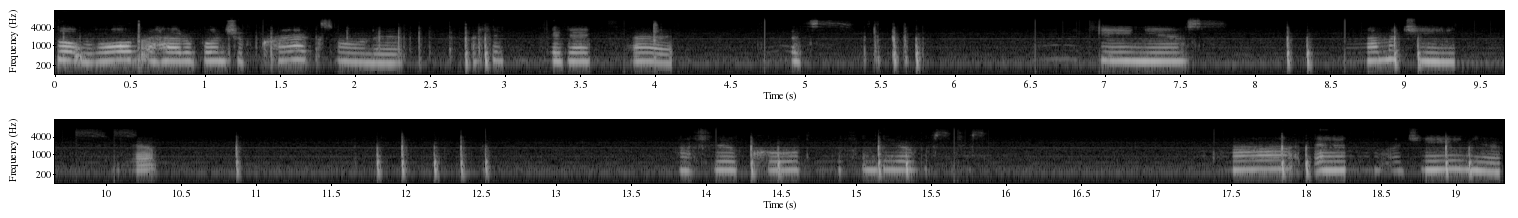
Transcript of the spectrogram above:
that wall that had a bunch of cracks on it. I think the pickaxe had. Yes. I'm a genius. I'm a genius. Yep. I feel colder from the other side. I am a genius.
